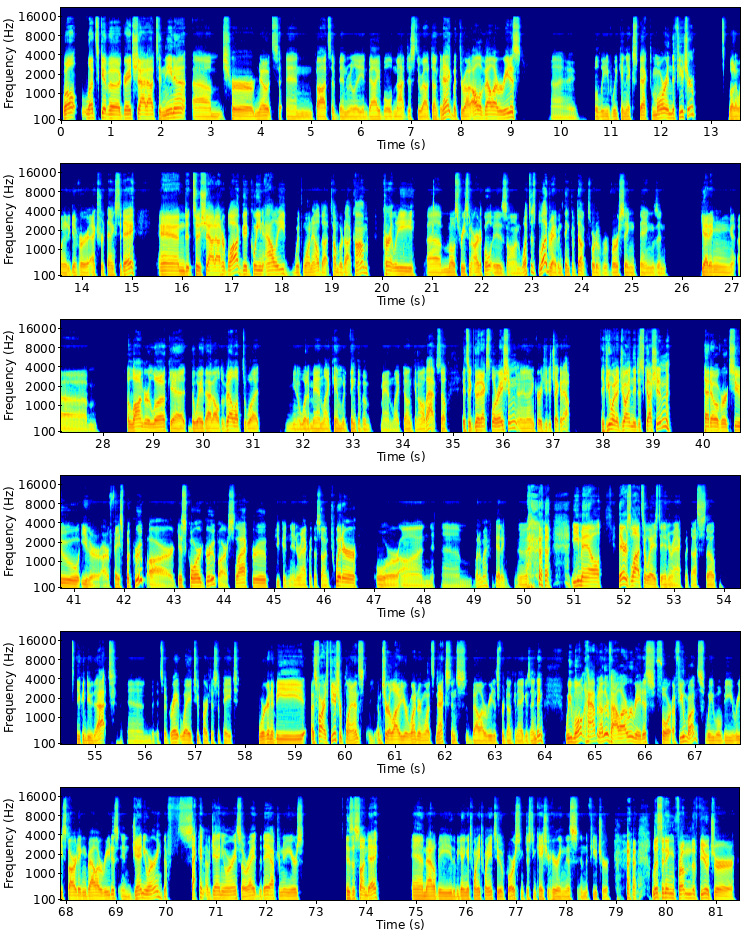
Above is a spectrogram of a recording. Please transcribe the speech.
Well, let's give a great shout out to Nina. Um, her notes and thoughts have been really invaluable, not just throughout Dunk and Egg, but throughout all of Valar Reridus. I believe we can expect more in the future, but I wanted to give her extra thanks today. And to shout out her blog, Good Queen Aly with one L.tumblr.com. Currently, uh, most recent article is on what does Bloodraven think of Dunk, sort of reversing things and getting um, a longer look at the way that all developed, what you know, what a man like him would think of a man like Dunk and all that. So it's a good exploration, and I encourage you to check it out. If you want to join the discussion, head over to either our Facebook group, our Discord group, our Slack group. You can interact with us on Twitter or on um, what am I forgetting? Email. There's lots of ways to interact with us. So you can do that. And it's a great way to participate we're going to be, as far as future plans, I'm sure a lot of you are wondering what's next since Valar Reridus for Dunk and Egg is ending. We won't have another Valar Reridus for a few months. We will be restarting Valar Reridus in January, the 2nd of January. So, right, the day after New Year's is a Sunday. And that'll be the beginning of 2022, of course, just in case you're hearing this in the future. Listening from the future.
